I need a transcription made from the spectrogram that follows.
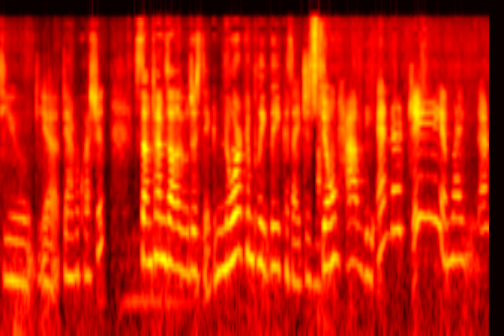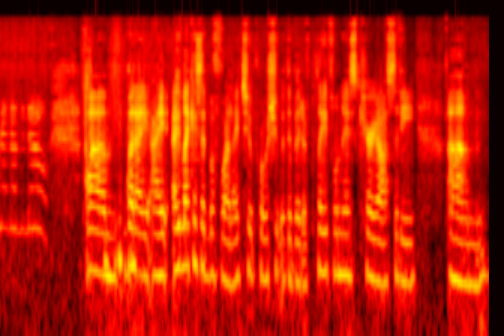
do you do you, do you have a question sometimes i will just ignore completely because i just don't have the energy i'm like no no no no no um, but I, I, I, like I said before, I like to approach it with a bit of playfulness, curiosity, um,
